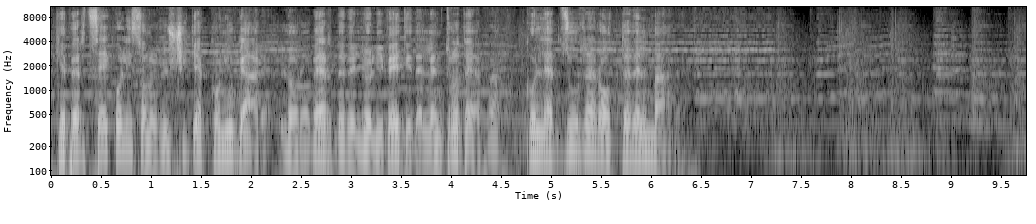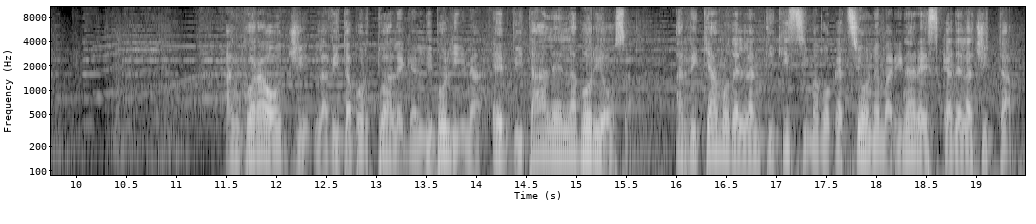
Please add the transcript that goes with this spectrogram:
che per secoli sono riusciti a coniugare l'oro verde degli oliveti dell'entroterra con le azzurre rotte del mare. Ancora oggi la vita portuale gallipolina è vitale e laboriosa, a richiamo dell'antichissima vocazione marinaresca della città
